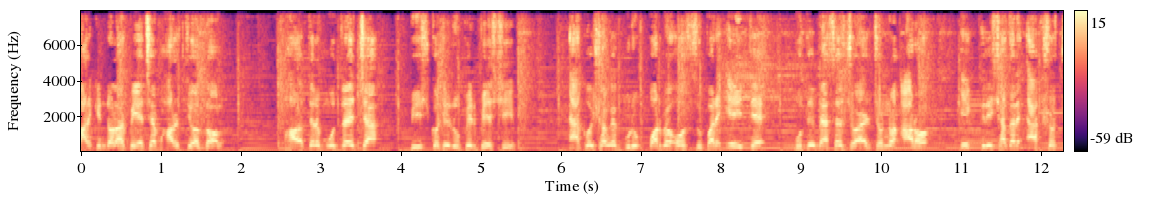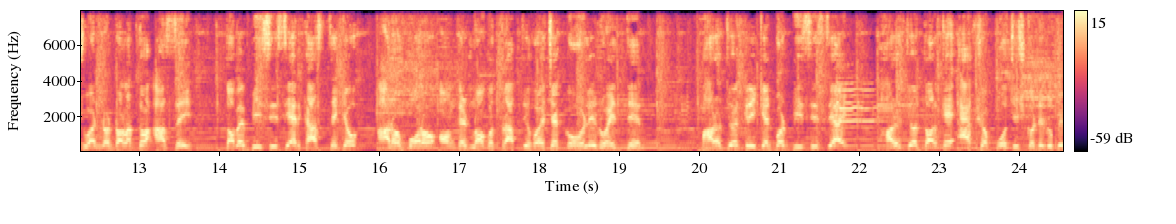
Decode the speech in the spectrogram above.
মার্কিন ডলার পেয়েছে ভারতীয় দল। ভারতের মুদ্রায় যা বিশ কোটি রুপির বেশি। একই সঙ্গে গ্রুপ পর্বে ও সুপার এইটে প্রতি ম্যাচের জয়ের জন্য আরও একত্রিশ হাজার একশো চুয়ান্ন ডলার তো আছেই। তবে বিসিসিআইয়ের কাছ থেকেও আরও বড় অঙ্কের নগদ প্রাপ্তি হয়েছে কোহলি রোহিতদের। ভারতীয় ক্রিকেট বোর্ড বিসিসিআই ভারতীয় দলকে একশো পঁচিশ কোটি রুপি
